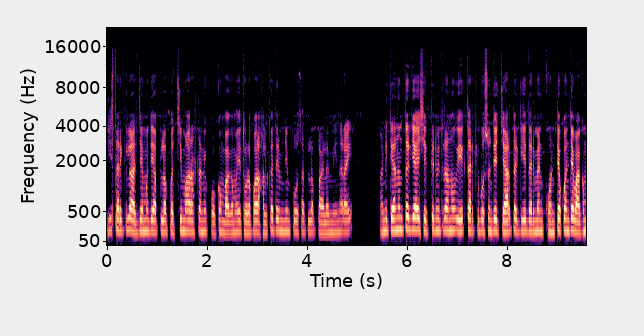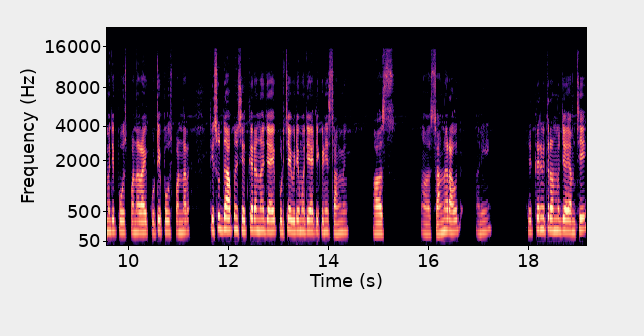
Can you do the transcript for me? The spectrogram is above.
तीस तारखेला राज्यामध्ये आपला पश्चिम महाराष्ट्र आणि कोकण भागामध्ये थोडाफार हलका ते रिमझिम पाऊस आपल्याला पाहायला मिळणार आहे. आणि त्यानंतर जे आहे शेतकरी मित्रांनो एक तारखेपासून ते चार तारखेच्या दरम्यान कोणत्या कोणत्या भागामध्ये पाऊस पडणार आहे कुठे पाऊस पडणार ते सुद्धा आपण शेतकऱ्यांना जे आहे पुढच्या व्हिडिओमध्ये या ठिकाणी सांगणं सांगणार आहोत. आणि शेतकरी मित्रांनो जे आहे आमचे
